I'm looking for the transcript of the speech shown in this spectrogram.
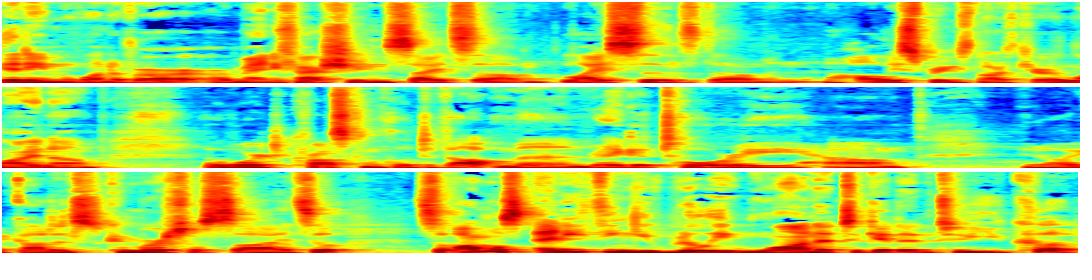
getting one of our, our manufacturing sites um, licensed um, in, in, Holly Springs, North Carolina. I worked across clinical development, regulatory. Um, you know, I got into the commercial side. So, so almost anything you really wanted to get into, you could.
